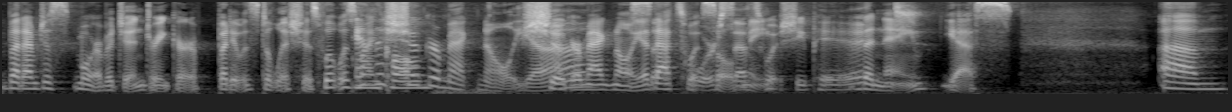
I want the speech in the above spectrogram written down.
But I'm just more of a gin drinker. But it was delicious. What was And mine the called? Sugar Magnolia. Sugar Magnolia, So, that's what sold That's me. what she picked. the name, yes. Um,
